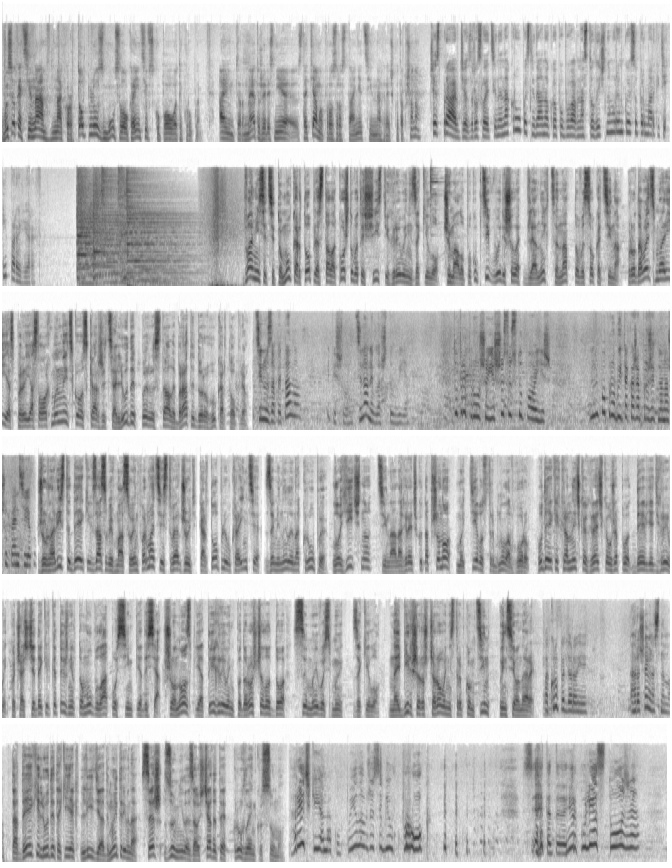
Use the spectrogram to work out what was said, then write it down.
Висока ціна на картоплю змусила українців скуповувати крупи. А інтернет уже рясніє статтями про зростання цін на гречку та пшено. Чи справді зросли ціни на крупи? Сніданок побував на столичному ринку і супермаркеті і перевірив. Два місяці тому картопля стала коштувати 6 гривень за кіло. Чимало покупців вирішили, для них це надто висока ціна. Продавець Марія з Переяслава Хмельницького скаржиться, люди перестали брати дорогу картоплю. Ціну запитала і пішло. Ціна не влаштовує. То припрошуєш, щось уступаєш. Ну, попробуйте, каже, прожити на нашу пенсію. Журналісти деяких засобів масової інформації стверджують, картоплю українці замінили на крупи. Логічно, ціна на гречку та пшоно миттєво стрибнула вгору. У деяких крамничках гречка вже по 9 гривень, хоча ще декілька тижнів тому була по 7,50. Пшоно з 5 гривень подорожчало до 7-8 за кіло. Найбільше розчаровані стрибком цін пенсіонери. А крупи дорогі. А грошей у нас нема. Та деякі люди, такі як Лідія Дмитрівна, все ж зуміли заощадити кругленьку суму. Гречки я накупила вже собі впрок. Этот э, Геркулес теж.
